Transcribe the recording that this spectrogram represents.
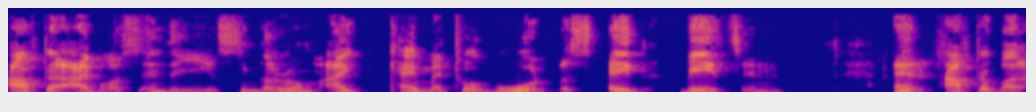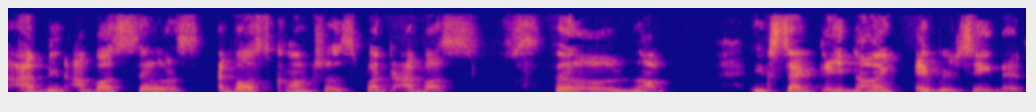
after I was in the single room, I came to a ward with eight beds in. And after a while, I mean, I was still, I was conscious, but I was still not exactly knowing everything that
